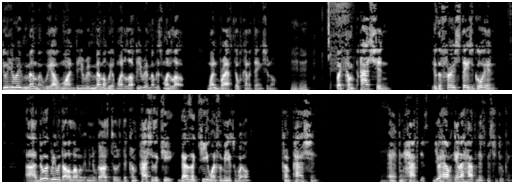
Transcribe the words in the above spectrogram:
Do you remember we are one? Do you remember we have one love? Do you remember this one love, one breath, those kind of things, you know? Mm-hmm. But compassion is the first stage to go in I do agree with Dalai Lama in regards to the compassion is a key. That is a key one for me as well. Compassion hmm. and happiness. You have inner happiness, Mr. Dugan.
